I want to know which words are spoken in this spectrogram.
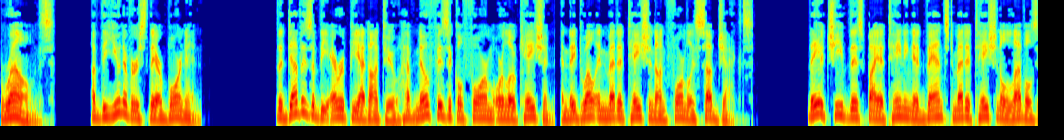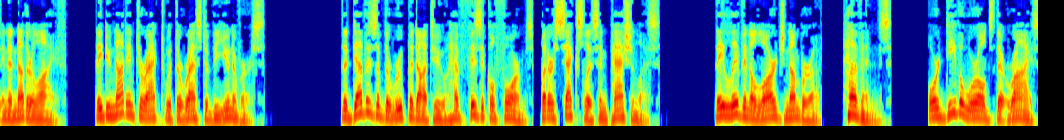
realms, of the universe they are born in. The devas of the Arupyadhatu have no physical form or location, and they dwell in meditation on formless subjects. They achieve this by attaining advanced meditational levels in another life. They do not interact with the rest of the universe. The devas of the Rupadhatu have physical forms, but are sexless and passionless. They live in a large number of heavens, or deva worlds that rise,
